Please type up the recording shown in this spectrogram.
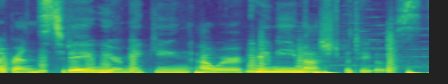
Hi friends, today we are making our creamy mashed potatoes.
